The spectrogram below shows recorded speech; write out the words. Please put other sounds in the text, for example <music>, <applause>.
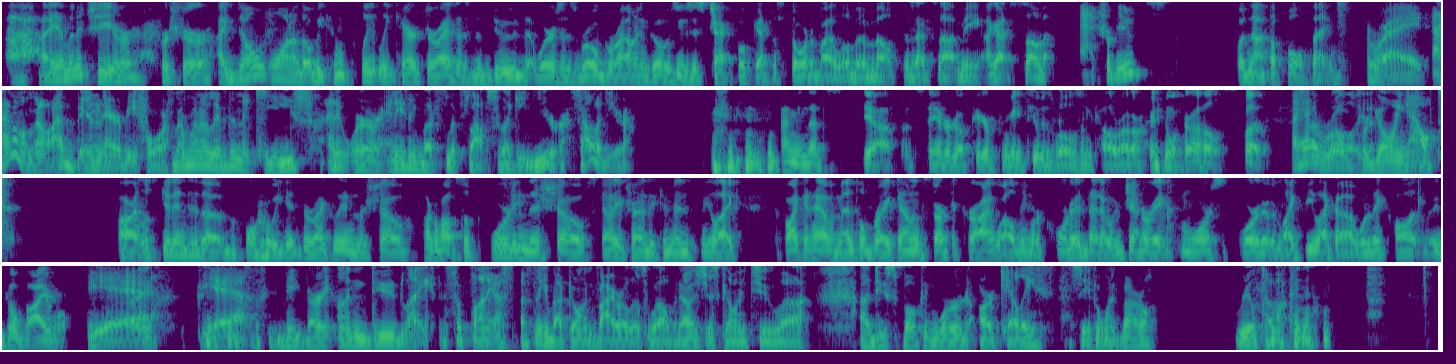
<sighs> I am an achiever for sure. I don't want to though be completely characterized as the dude that wears his robe around and goes use his checkbook at the store to buy a little bit of milk because that's not me. I got some attributes, but not the full thing. right i don't know i've been there before remember when i lived in the keys i didn't wear anything but flip-flops for like a year solid year <laughs> I mean, that's yeah, that's standard up here for me too, as well as in Colorado <laughs> or anywhere else. But i had a robe for you. going out all right, let's get into the before we get directly into the show. Talk about supporting this show. Scotty tried to convince me like if I could have a mental breakdown and start to cry while being recorded, that it would generate more support. It would like be like a what do they call it? It would go viral. Yeah. Right? Yeah. <laughs> Be very undude like. That's so funny. I was, I was thinking about going viral as well, but I was just going to uh, uh, do spoken word R. Kelly, see if it went viral. Real talk. <laughs>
